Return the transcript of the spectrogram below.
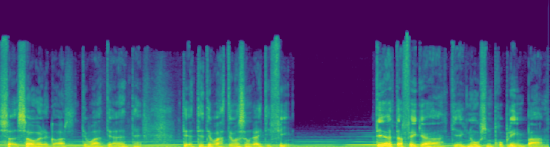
så, så var det godt. Det var, det, det, det, det, var, det var sådan rigtig fint. Der, der fik jeg diagnosen problembarn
